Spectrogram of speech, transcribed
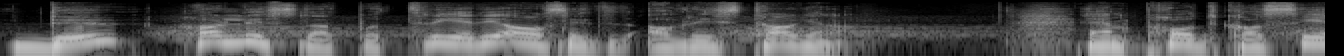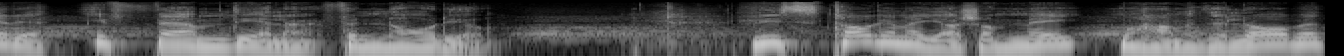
Du har lyssnat på tredje avsnittet av Risktagarna. En podcastserie i fem delar för Nordio. Risktagarna görs av mig, Mohammed Elabed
